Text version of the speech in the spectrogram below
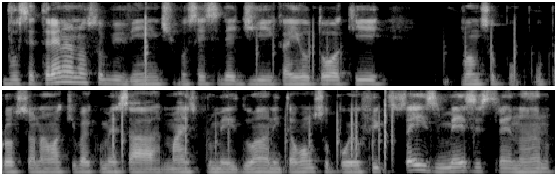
você treina no sub-20, você se dedica, e eu tô aqui vamos supor, o profissional aqui vai começar mais pro meio do ano, então vamos supor, eu fico seis meses treinando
